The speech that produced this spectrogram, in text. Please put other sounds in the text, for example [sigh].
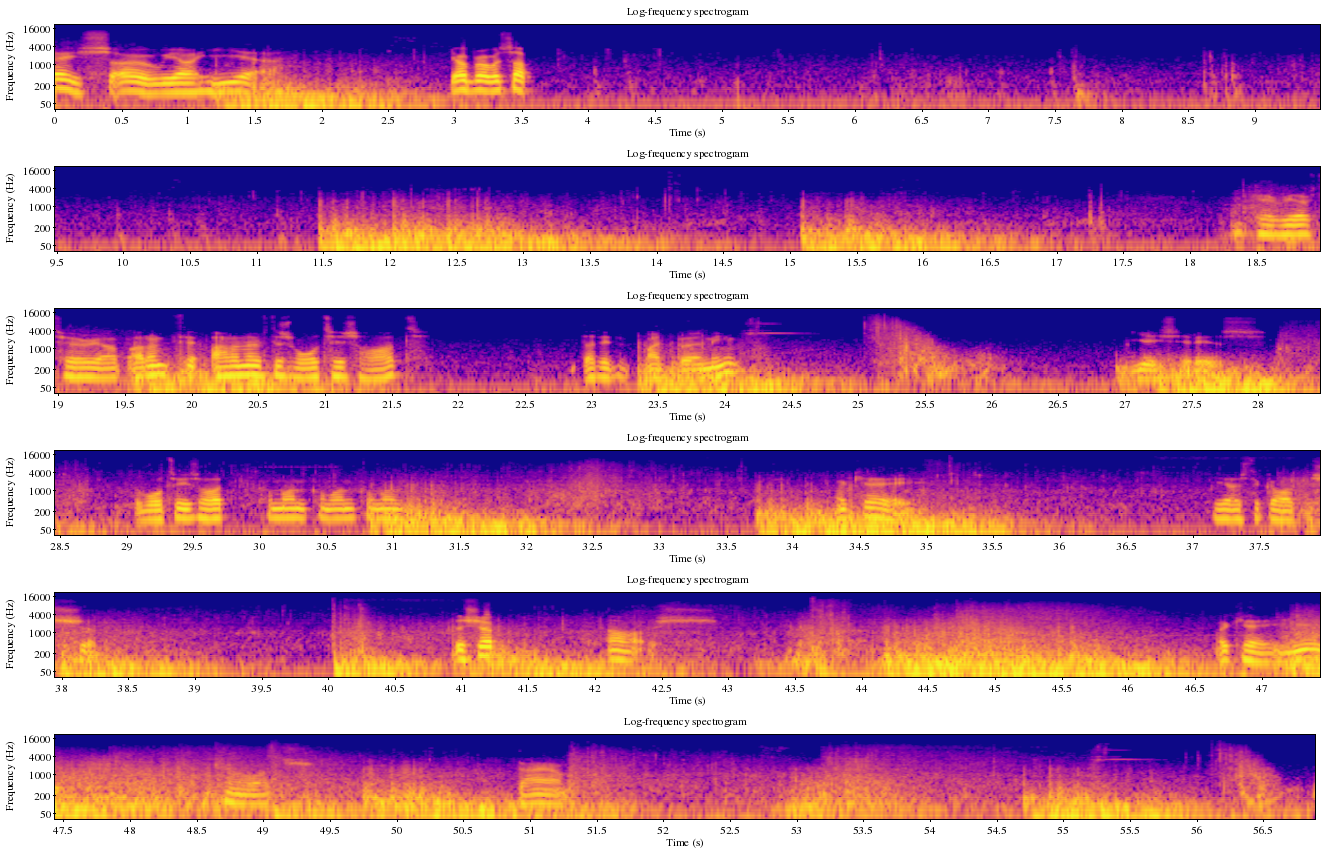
Hey, so we are here. Yo, bro, what's up? Okay, we have to hurry up. I don't I don't know if this water is hot. That it might burn me. Yes, it is. The water is hot. Come on, come on, come on. Okay. He has to guard the ship. The ship. Oh, sh. Okay, you can watch. Damn.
